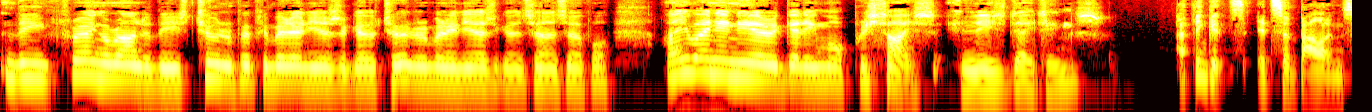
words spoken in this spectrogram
The throwing around of these 250 million years ago, 200 million years ago, and so on and so forth. Are you any nearer getting more precise in these datings? I think it's it's a balance.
